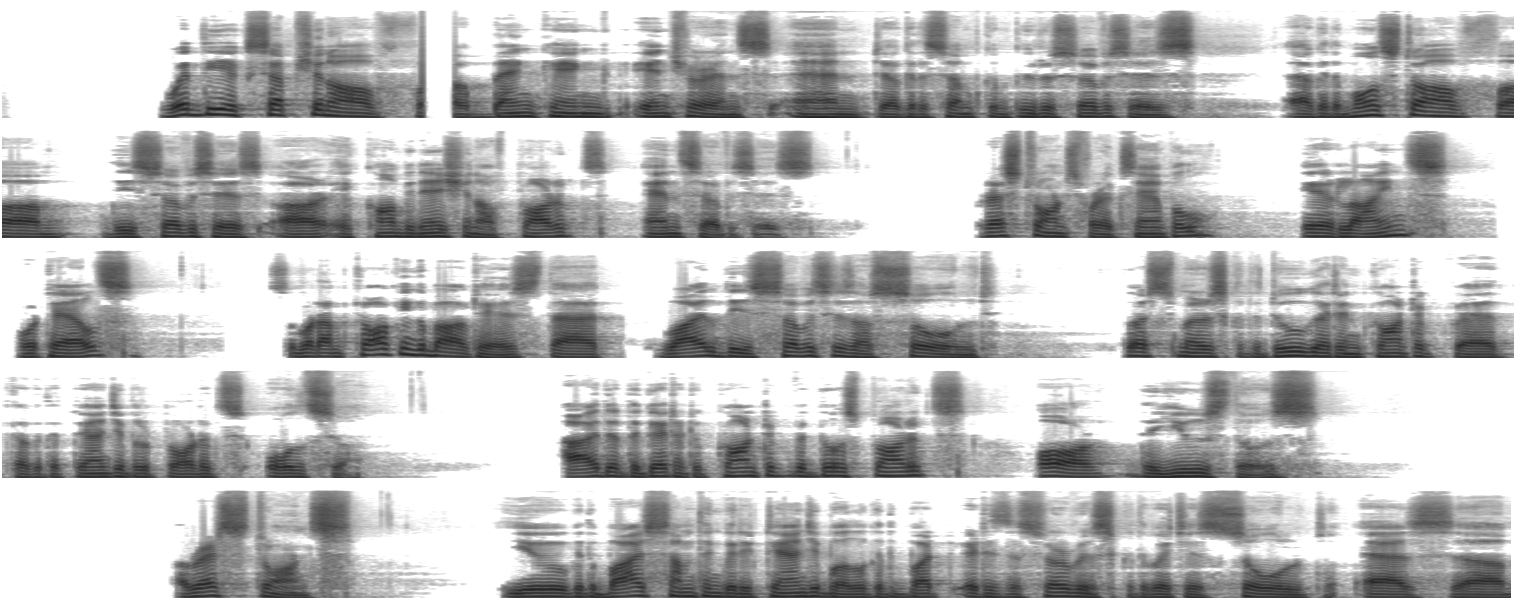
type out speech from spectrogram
With the exception of banking, insurance, and uh, some computer services, uh, most of um, these services are a combination of products and services. Restaurants, for example, airlines, hotels. So, what I'm talking about is that while these services are sold, customers do get in contact with the tangible products also. Either they get into contact with those products or they use those. Restaurants, you buy something very tangible, but it is a service which is sold as uh,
